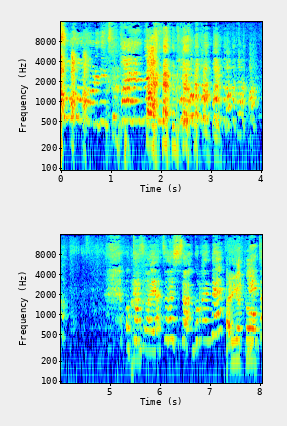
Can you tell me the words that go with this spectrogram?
想像通りにいくと大変だ大変だおかずは八つ橋さんごめんねありがとう。りんた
